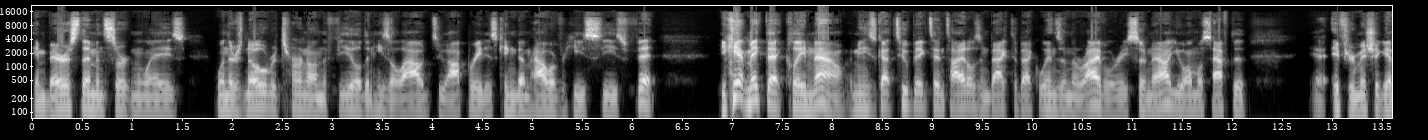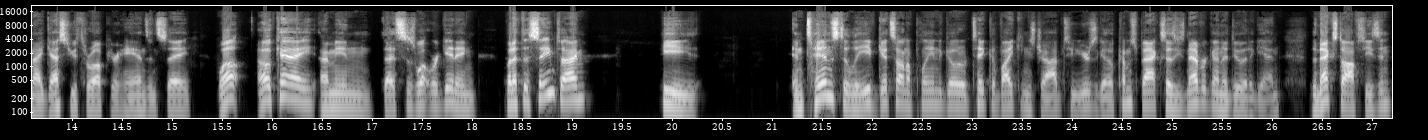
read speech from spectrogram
embarrass them in certain ways when there's no return on the field and he's allowed to operate his kingdom however he sees fit? You can't make that claim now. I mean, he's got two Big Ten titles and back to back wins in the rivalry. So now you almost have to, if you're Michigan, I guess you throw up your hands and say, well, okay. I mean, this is what we're getting. But at the same time, he intends to leave, gets on a plane to go take a Vikings job two years ago, comes back, says he's never going to do it again. The next offseason,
